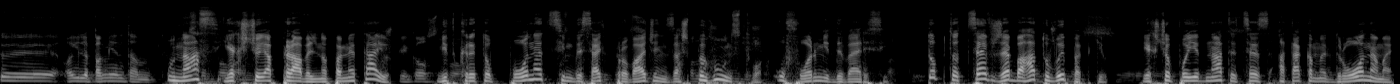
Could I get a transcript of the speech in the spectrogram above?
Y, o ile pamiętam. tych У нас, якщо я правильно пам'ятаю, відкрито понад 70 проваджень за шпигунство у формі диверсій. Тобто, це вже багато випадків. Якщо поєднати це з атаками дронами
